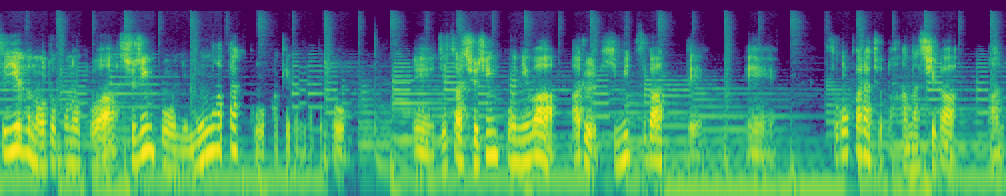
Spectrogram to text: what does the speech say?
水泳部の男の子は主人公に猛アタックをかけるんだけど、えー実は主人公にはある秘密があって、えーそこからちょっと話があの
